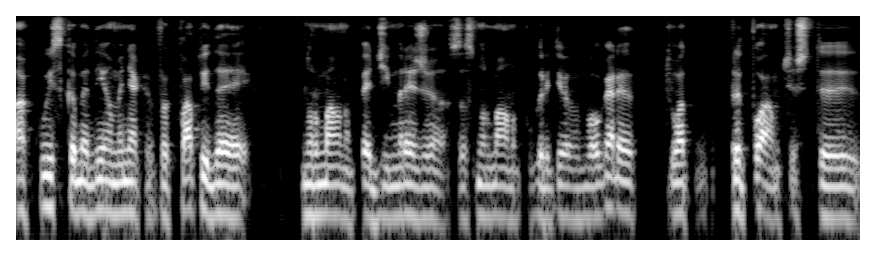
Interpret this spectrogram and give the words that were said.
ако искаме да имаме някаква, каквато и да е нормална 5G мрежа с нормално покритие в България, това предполагам, че ще,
